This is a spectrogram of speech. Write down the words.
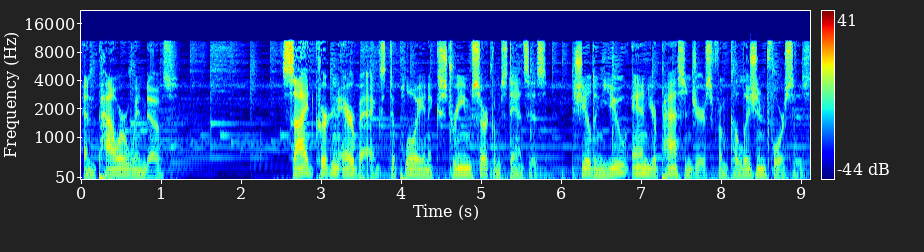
and power windows. Side curtain airbags deploy in extreme circumstances, shielding you and your passengers from collision forces.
